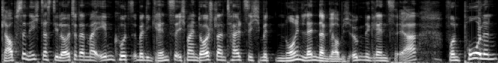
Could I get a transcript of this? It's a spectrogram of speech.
glaubst du nicht, dass die Leute dann mal eben kurz über die Grenze, ich meine, Deutschland teilt sich mit neun Ländern, glaube ich, irgendeine Grenze, ja? Von Polen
